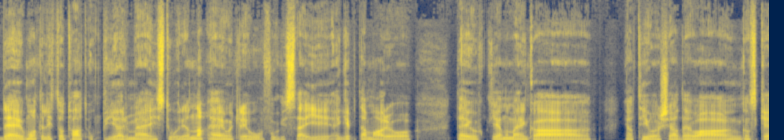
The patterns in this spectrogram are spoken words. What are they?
det er jo på en måte litt å ta et oppgjør med historien, da, er jo egentlig hovedfokuset i Egypt. De har jo Det er jo ikke noe mer enn hva ja, ti år siden det var en ganske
